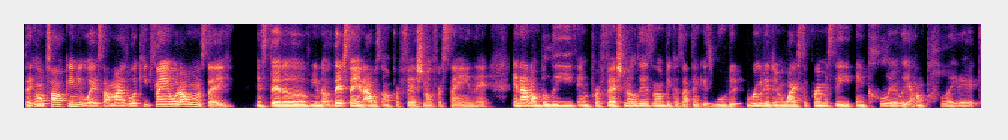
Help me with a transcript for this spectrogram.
they're going to talk anyway. So I might as well keep saying what I want to say instead of, you know, they're saying I was unprofessional for saying that. And I don't believe in professionalism because I think it's rooted, rooted in white supremacy. And clearly I don't play that.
